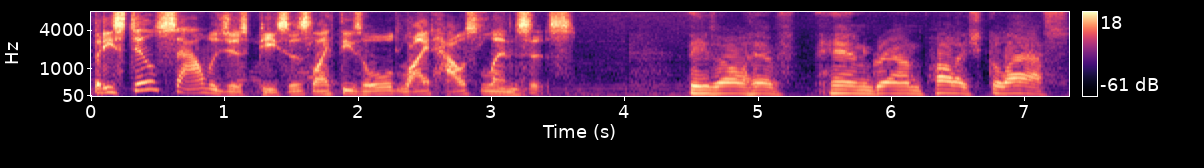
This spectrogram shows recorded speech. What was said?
But he still salvages pieces like these old lighthouse lenses. These all have hand-ground polished glass,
